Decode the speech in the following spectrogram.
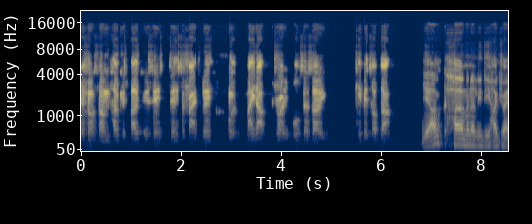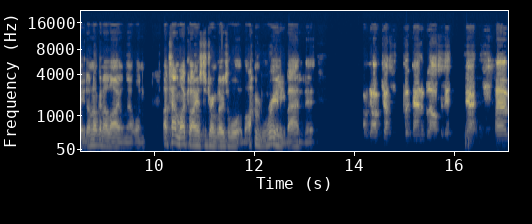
it's not some hocus pocus. It's, it's a fact. We made up majority of water, so keep it topped up. Yeah, I'm permanently dehydrated. I'm not going to lie on that one. I tell my clients to drink loads of water, but I'm really bad at it. I've, just put down a glass of it. Yeah. Um,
